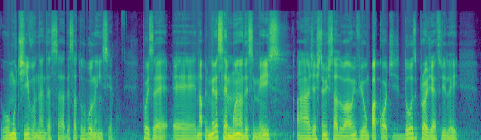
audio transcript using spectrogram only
o motivo né, dessa, dessa turbulência. Pois é, é, na primeira semana desse mês, a gestão estadual enviou um pacote de 12 projetos de lei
